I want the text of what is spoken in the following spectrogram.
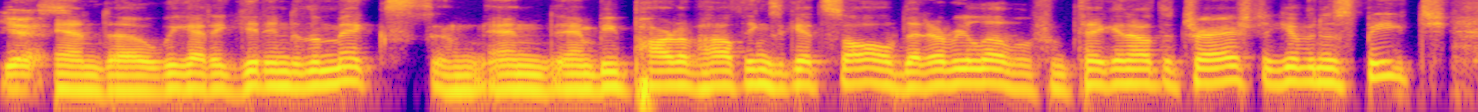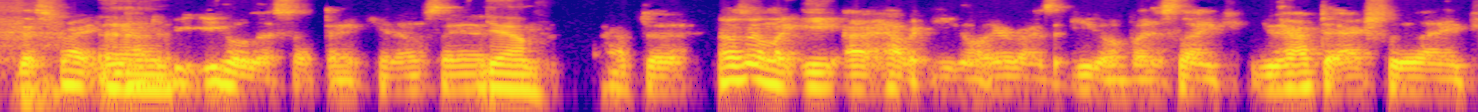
yes, and uh, we got to get into the mix and and and be part of how things get solved at every level, from taking out the trash to giving a speech. that's right. You have uh, to be egoless. I think you know what I'm saying. Yeah, have to I was not like I have an ego, everybody's an ego, but it's like you have to actually like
